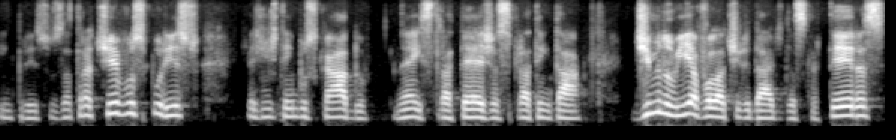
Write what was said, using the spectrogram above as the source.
em preços atrativos, por isso que a gente tem buscado né, estratégias para tentar diminuir a volatilidade das carteiras,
